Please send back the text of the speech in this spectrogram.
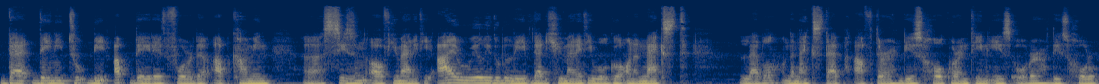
that they need to be updated for the upcoming uh, season of humanity. I really do believe that humanity will go on a next level, on the next step after this whole quarantine is over, this whole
